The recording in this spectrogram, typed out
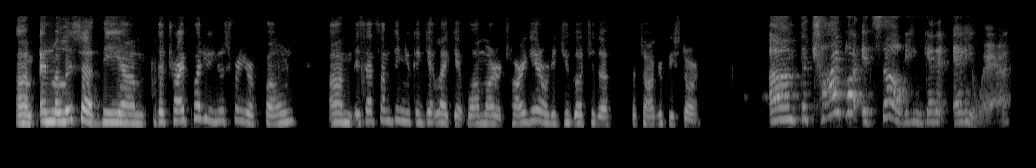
Um, and Melissa, the, um, the tripod you use for your phone, um, is that something you could get like at Walmart or Target, or did you go to the photography store? Um, the tripod itself, you can get it anywhere.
